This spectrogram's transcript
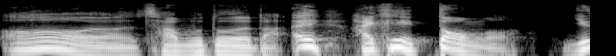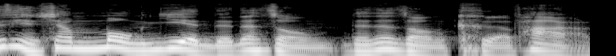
哦，差不多了吧？哎，还可以动哦，有点像梦魇的那种的那种可怕，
